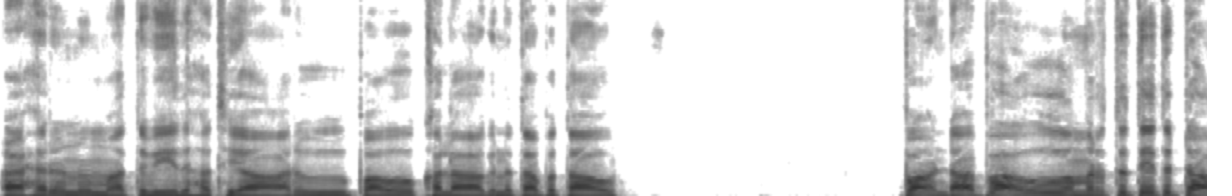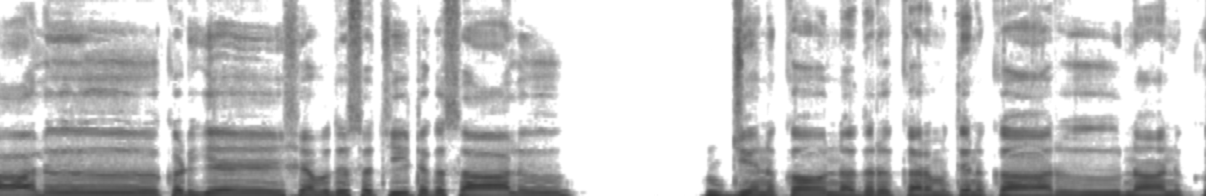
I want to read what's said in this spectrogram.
ਅਹਰਨ ਮਤਵੇਦ ਹਥਿਆਰ, ਪਾਓ ਖਲਾਗਨ ਤਪਤਾਓ ਭਾਂਡਾ ਭਾਉ ਅੰਮ੍ਰਿਤ ਤਿਤ ਢਾਲ, ਘੜੀਏ ਸ਼ਬਦ ਸਚੀ ਟਕਸਾਲ। ਜਿਨ ਕੋ ਨਦਰ ਕਰਮ ਤਿਨਕਾਰ ਨਾਨਕ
